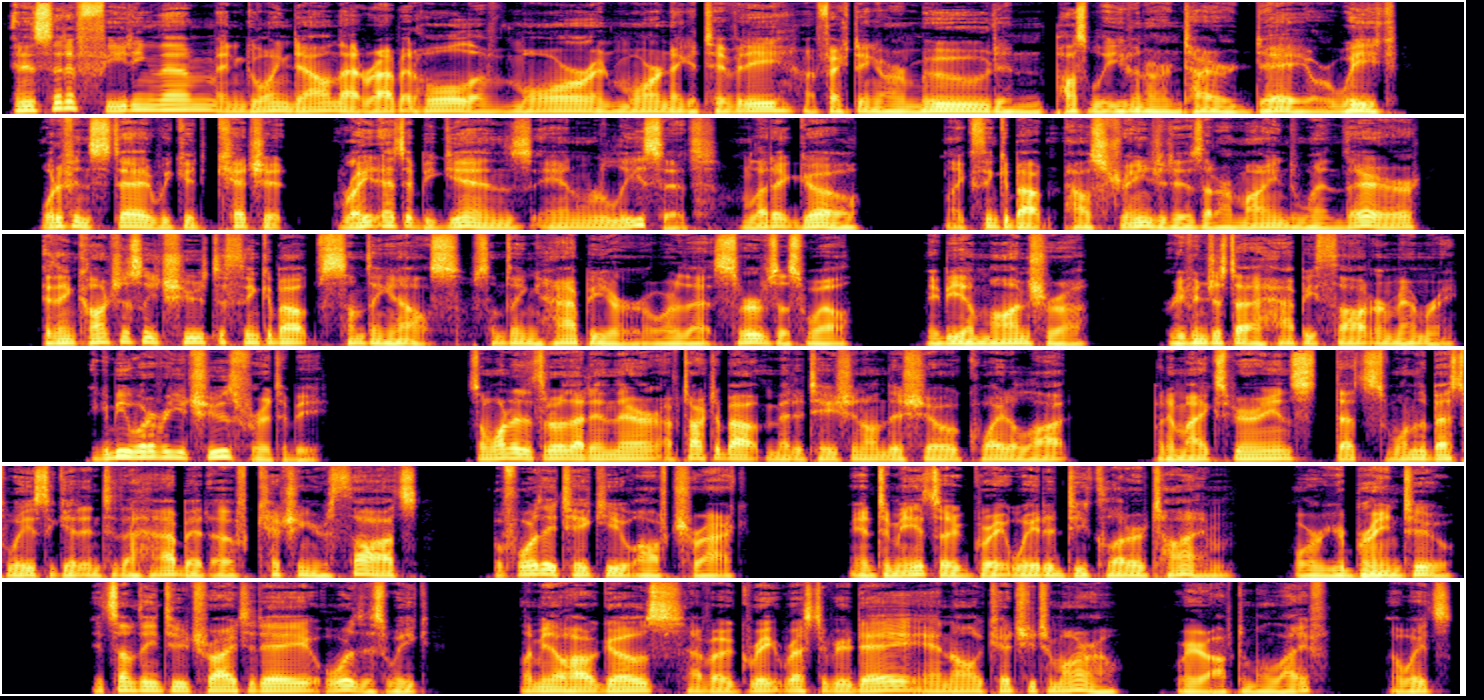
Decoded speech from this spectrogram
and instead of feeding them and going down that rabbit hole of more and more negativity affecting our mood and possibly even our entire day or week, what if instead we could catch it right as it begins and release it, let it go? Like think about how strange it is that our mind went there and then consciously choose to think about something else, something happier or that serves us well, maybe a mantra or even just a happy thought or memory. It can be whatever you choose for it to be. So I wanted to throw that in there. I've talked about meditation on this show quite a lot, but in my experience, that's one of the best ways to get into the habit of catching your thoughts before they take you off track. And to me, it's a great way to declutter time or your brain too. It's something to try today or this week. Let me know how it goes. Have a great rest of your day, and I'll catch you tomorrow where your optimal life awaits.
